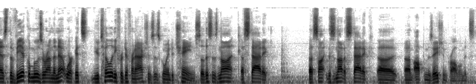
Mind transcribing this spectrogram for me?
as the vehicle moves around the network, its utility for different actions is going to change. So this is not a static, a, this is not a static uh, um, optimization problem. It's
